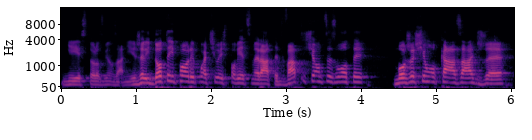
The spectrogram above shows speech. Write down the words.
nie jest to rozwiązanie. Jeżeli do tej pory płaciłeś powiedzmy ratę 2000 zł, może się okazać, że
